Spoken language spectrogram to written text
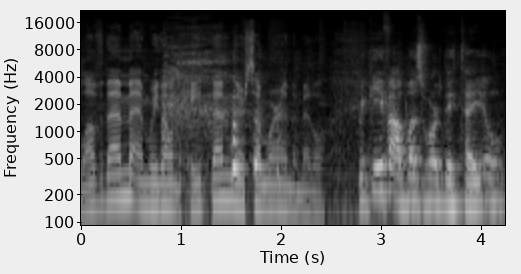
love them and we don't hate them. They're somewhere in the middle. We gave it a buzzwordy title.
